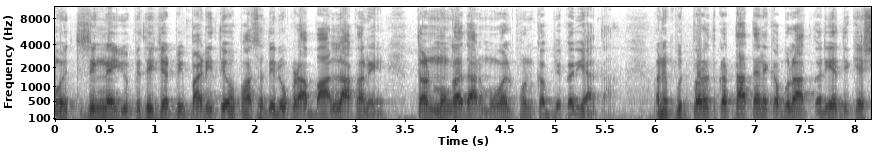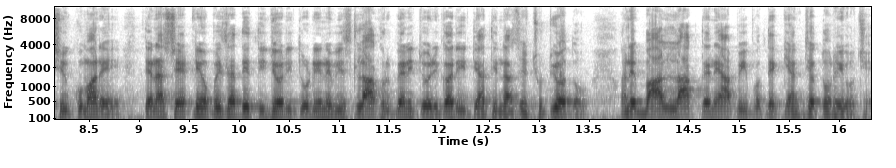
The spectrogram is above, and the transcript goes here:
મોહિતસિંહને યુપીથી ઝડપી પાડી તેઓ પાસેથી રોકડા બાર લાખ અને ત્રણ મોંઘાદાર મોબાઈલ ફોન કબજે કર્યા હતા. અને પૂછપરછ કરતાં તેને કબૂલાત કરી હતી કે શિવકુમારે તેના શેઠની ઓફિસેથી તિજોરી તોડીને વીસ લાખ રૂપિયાની ચોરી કરી, ત્યાંથી નાસે છૂટ્યો હતો અને બાર લાખ તેને આપી પોતે ક્યાંક જતો રહ્યો છે.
